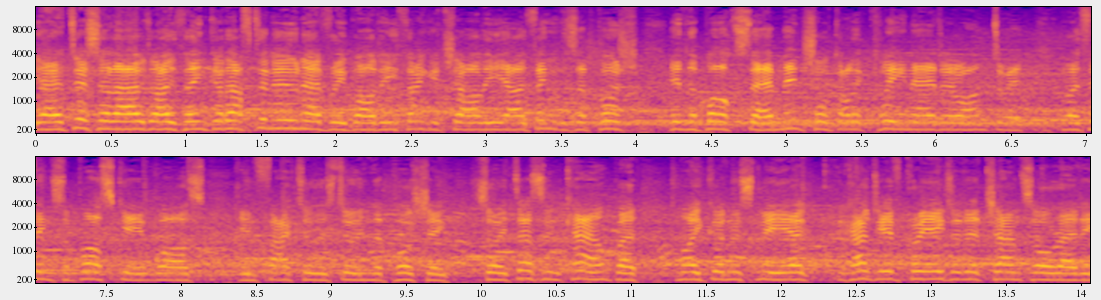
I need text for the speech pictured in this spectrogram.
Yeah, disallowed, I think. Good afternoon, everybody. Thank you, Charlie. I think there's a push in the box there. Minshull got a clean header onto it, but I think Zebroski it was, in fact, who was doing the pushing. So it doesn't count, but my goodness me, uh, the county have created a chance already.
